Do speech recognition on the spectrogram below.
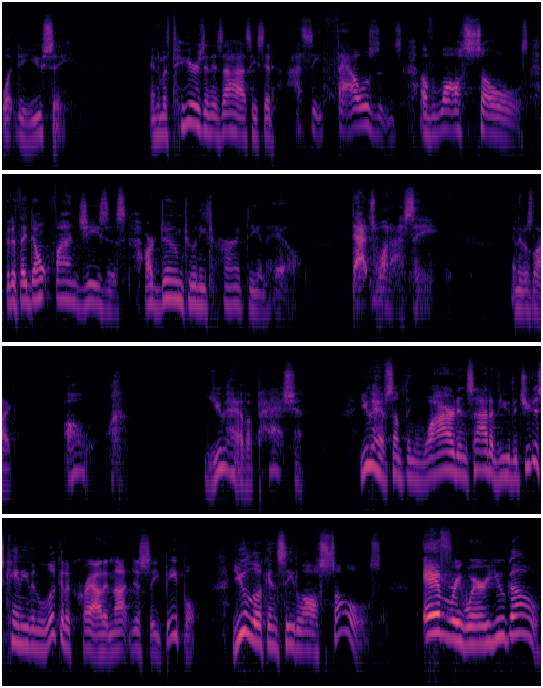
what do you see? And with tears in his eyes, he said, I see thousands of lost souls that if they don't find Jesus are doomed to an eternity in hell. That's what I see. And it was like, oh, you have a passion. You have something wired inside of you that you just can't even look at a crowd and not just see people. You look and see lost souls everywhere you go.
